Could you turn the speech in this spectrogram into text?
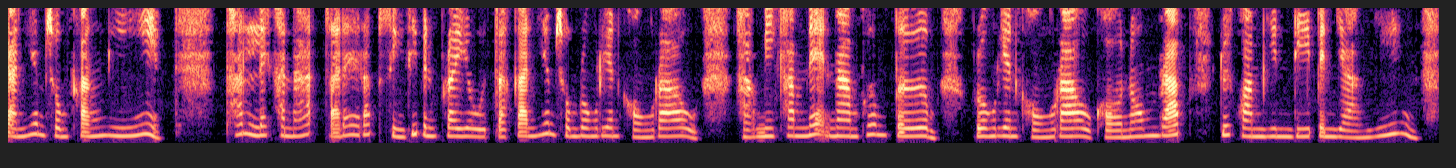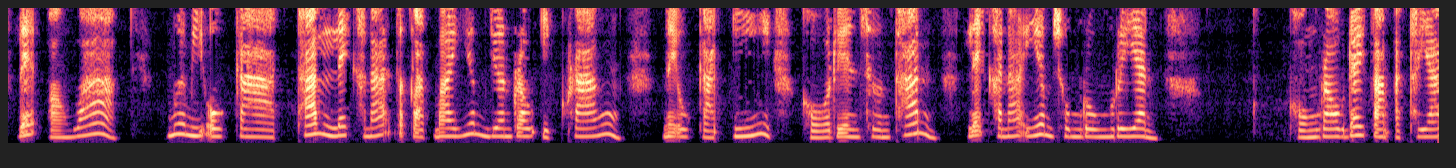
การเยี่ยมชมครั้งนี้ ท่านและคณะจะได้รับสิ่งที่เป็นประโยชน์จากการเยี่ยมชมโรงเรียนของเรา หากมีคำแนะนำเพิ่มเติม โรงเรียนของเราขอน้อมรับด้วยความยินดีเป็นอย่างยิ่ง และหวังว่าเมื่อมีโอกาสท่านและคณะจะกลับมาเยี่ยมเยือนเราอีกครั้ง ในโอกาสนี้ขอเรียนเชิญท่านและคณะเยี่ยมชมโรงเรียน ของเราได้ตามอัธยา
